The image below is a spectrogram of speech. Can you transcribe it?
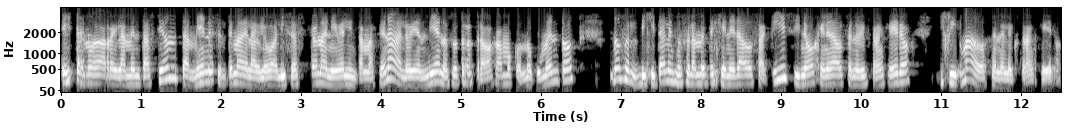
esta nueva reglamentación también es el tema de la globalización a nivel internacional. Hoy en día nosotros trabajamos con documentos no digitales no solamente generados aquí, sino generados en el extranjero y firmados en el extranjero.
